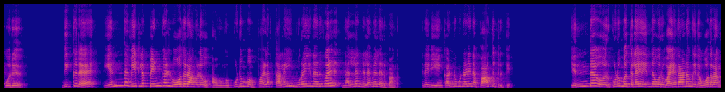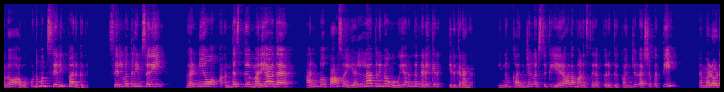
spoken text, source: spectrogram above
ஒரு திக்கரை எந்த வீட்டில் பெண்கள் ஓதுறாங்களோ அவங்க குடும்பம் பல தலைமுறையினர்கள் நல்ல நிலைமையில இருப்பாங்க. ஏன்னா இது என் கண்ணு முன்னாடி நான் பார்த்துட்டு இருக்கேன். எந்த ஒரு குடும்பத்தில் எந்த ஒரு வயதானவங்க இதை ஓதுறாங்களோ அவங்க குடும்பம் செழிப்பாக இருக்குது. செல்வத்திலையும் சரி கண்ணியம் அந்தஸ்து மரியாதை அன்பு பாசம் எல்லாத்துலேயுமே அவங்க உயர்ந்த நிலைக்கு இருக்கிறாங்க. இன்னும் கஞ்சல் அரிசிக்கு ஏராளமான சிறப்பு இருக்குது கஞ்சல் அரிசை பற்றி நம்மளோட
